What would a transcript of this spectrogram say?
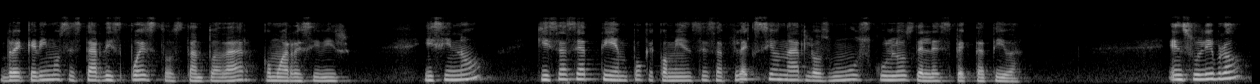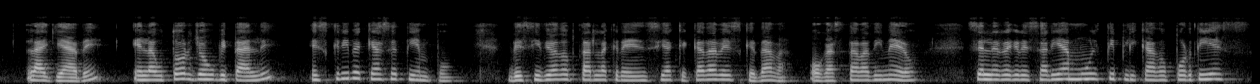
Requerimos estar dispuestos tanto a dar como a recibir. Y si no, quizás sea tiempo que comiences a flexionar los músculos de la expectativa. En su libro La llave, el autor Joe Vitale escribe que hace tiempo decidió adoptar la creencia que cada vez que daba o gastaba dinero, se le regresaría multiplicado por 10.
